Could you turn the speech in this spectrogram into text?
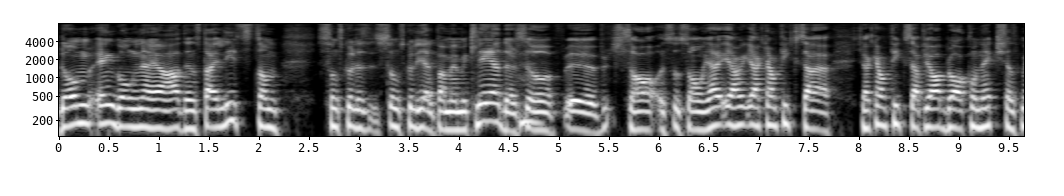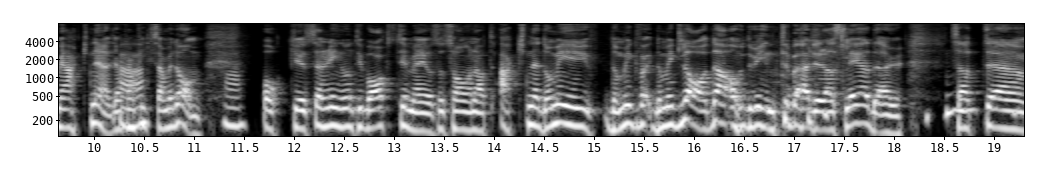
de, en gång när jag hade en stylist som, som, skulle, som skulle hjälpa mig med kläder så, Mm. eh, sa, så sa hon jag, jag, jag, kan fixa, jag kan fixa för jag har bra connections med Acne. Jag kan fixa med dem. Och eh, sen ringde hon tillbaka till mig och så sa hon att Acne, de är, ju- de är, de är glada om du inte bär deras kläder. Så att, eh,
